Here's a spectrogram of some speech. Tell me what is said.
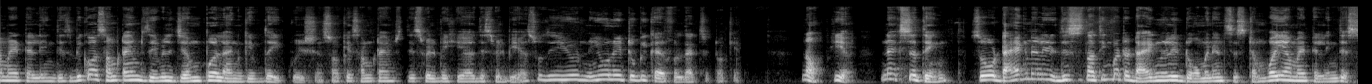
am i telling this? Because sometimes they will jumble and give the equations. Okay sometimes this will be here this will be here. So the, you you need to be careful. That's it. Okay. Now here. Next thing. So diagonally this is nothing but a diagonally dominant system. Why am i telling this?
